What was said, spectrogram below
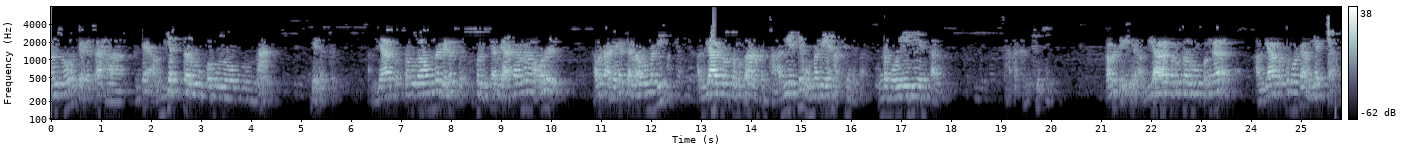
ఆ, జగత అంటే అవ్యక్త రూపములో ఉన్న జగత్తు. అవ్యాకృతముగా ఉన్న జగత్తు. ఇప్పుడు ఇంకా వ్యాకరణం అవ్వలేదు. కాబట్టి ఆ జగత్తు ఎలా ఉన్నది? అవ్యాకృతముగా ఉంటుంది అది అంటే ఉన్నది అని అర్థం కదా. ఉండబోయేది అని కాదు. చాలా కన్ఫ్యూజింగ్ కాబట్టి అవ్యాకృత రూపంగా అవ్యాకృతం అంటే అవ్యక్త.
